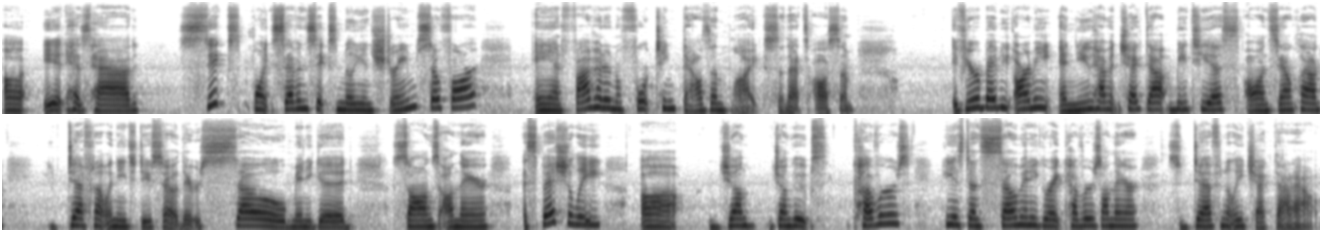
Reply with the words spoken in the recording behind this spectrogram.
Uh, it has had 6.76 million streams so far and 514,000 likes. So that's awesome. If you're a baby army and you haven't checked out BTS on SoundCloud, you definitely need to do so. There's so many good songs on there, especially uh, Jung- Jungkook's covers. He has done so many great covers on there, so definitely check that out.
